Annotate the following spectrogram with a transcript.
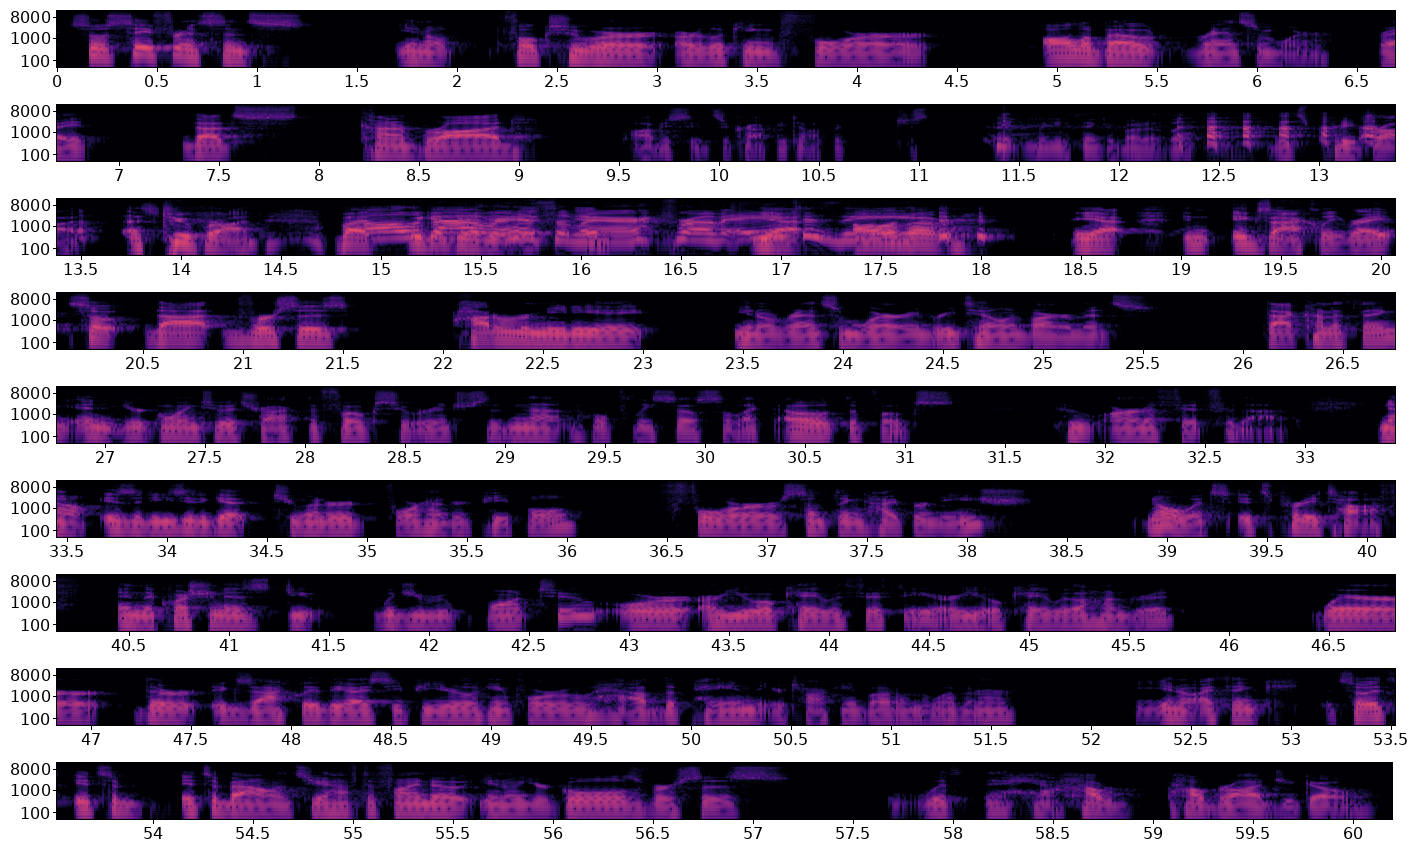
So say for instance, you know, folks who are are looking for all about ransomware, right? That's kind of broad. Obviously, it's a crappy topic. Just Uh, when you think about it, like that's pretty broad. That's too broad. But all we get about ransomware it, it, from A yeah, to Z. All about yeah, exactly right. So that versus how to remediate, you know, ransomware in retail environments, that kind of thing, and you're going to attract the folks who are interested in that, and hopefully self-select out the folks who aren't a fit for that. Now, is it easy to get 200, 400 people for something hyper niche? No, it's it's pretty tough. And the question is, do you, would you want to, or are you okay with 50? Are you okay with 100? Where they're exactly the ICP you're looking for who have the pain that you're talking about on the webinar. You know, I think so. It's it's a it's a balance. You have to find out you know your goals versus with yeah, how how broad you go.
